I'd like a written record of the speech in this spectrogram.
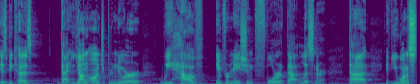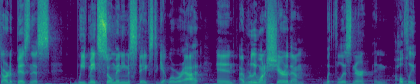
is because that young entrepreneur, we have information for that listener. That if you want to start a business, we've made so many mistakes to get where we're at and I really want to share them with the listener, and hopefully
